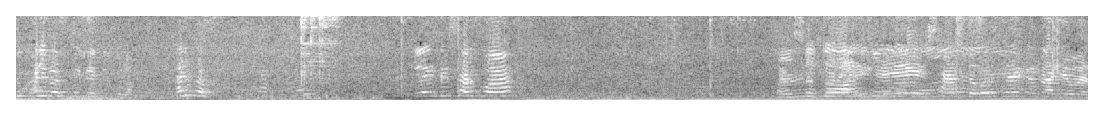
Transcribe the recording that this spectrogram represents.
तू खाली बस मी देते तुला खाली बस. लेडी सरकवा शांत बस नाही का जागेवर?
